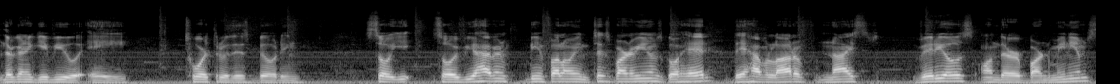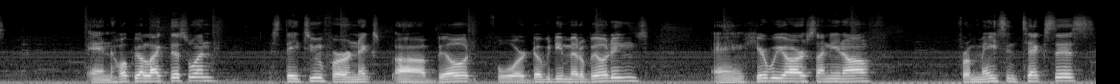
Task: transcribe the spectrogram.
They're gonna give you a tour through this building. So, so if you haven't been following Texas Barndominiums, go ahead. They have a lot of nice videos on their barndominiums, and hope you'll like this one. Stay tuned for our next uh, build for WD Metal Buildings. And here we are signing off from Mason, Texas.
